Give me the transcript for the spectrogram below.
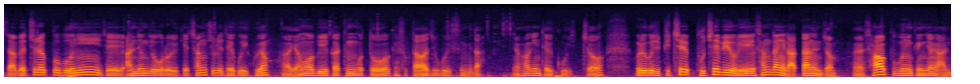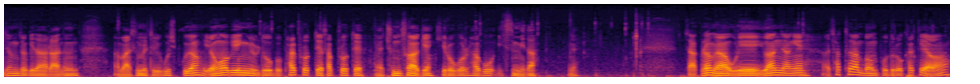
자, 매출액 부분이 이제 안정적으로 이렇게 창출이 되고 있고요. 아, 영업이익 같은 것도 계속 나와주고 있습니다. 네, 확인되고 있죠. 그리고 이제 비체, 부채 비율이 상당히 낮다는 점, 네, 사업 부분이 굉장히 안정적이다라는 어, 말씀을 드리고 싶고요. 영업이익률도 뭐 8%대, 4%대 네, 준수하게 기록을 하고 있습니다. 네. 자, 그러면 우리 유한양의 차트 한번 보도록 할게요.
